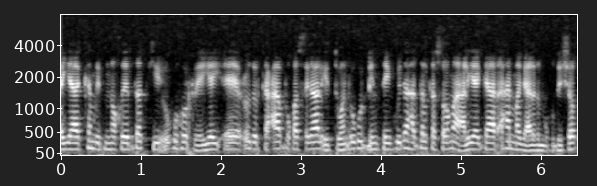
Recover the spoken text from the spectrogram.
ayaa ka mid noqday dadkii ugu horreeyey ee cudurka caabuqa sagaal iyo toban ugu dhintay gudaha dalka soomaaliya gaar ahaan magaalada muqdisho.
